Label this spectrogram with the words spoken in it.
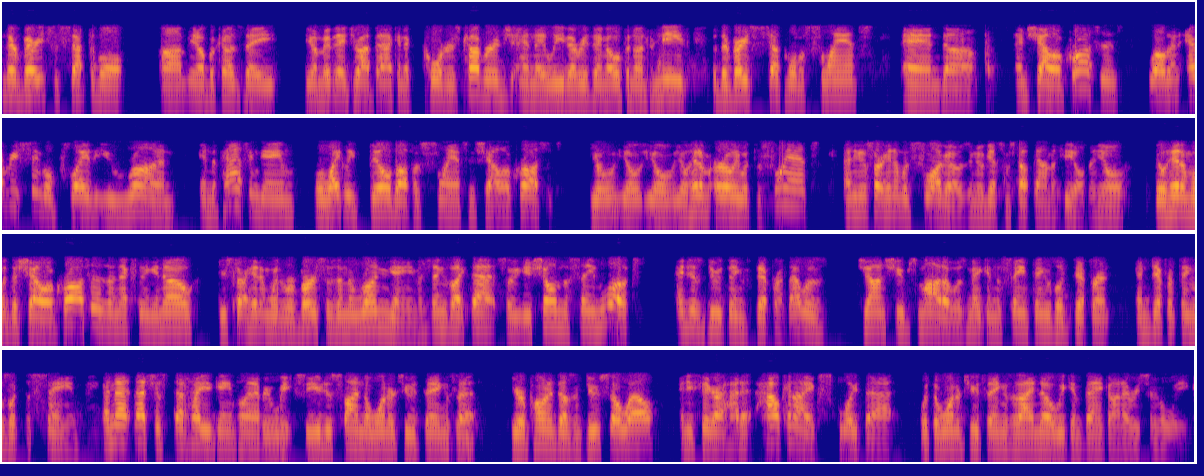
they're very susceptible, um, you know, because they you know, maybe they drop back into quarters coverage and they leave everything open underneath, but they're very susceptible to slants and uh, and shallow crosses well, then every single play that you run in the passing game will likely build off of slants and shallow crosses. You'll you'll you'll you'll hit them early with the slants, and then you'll start hitting them with sluggos, and you'll get some stuff down the field, and you'll you'll hit them with the shallow crosses, and next thing you know, you start hitting with reverses in the run game and things like that. So you show them the same looks and just do things different. That was John Shoop's motto was making the same things look different and different things look the same. And that that's just that's how you game plan every week. So you just find the one or two things that your opponent doesn't do so well, and you figure out how to how can I exploit that with the one or two things that I know we can bank on every single week.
